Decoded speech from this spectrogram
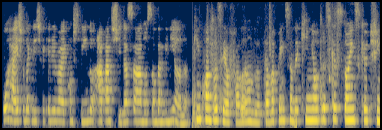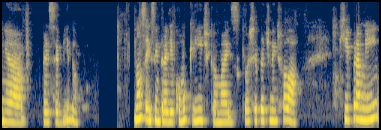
o resto da crítica que ele vai construindo a partir dessa noção darwiniana. Enquanto você ia falando, eu estava pensando aqui em outras questões que eu tinha percebido. Não sei se entraria como crítica, mas que eu achei pertinente falar. Que para mim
